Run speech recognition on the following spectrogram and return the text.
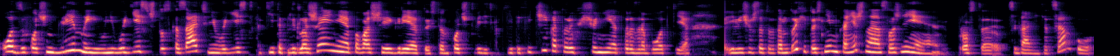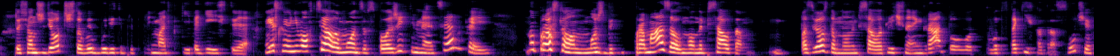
отзыв очень длинный, у него есть что сказать, у него есть какие-то предложения по вашей игре, то есть он хочет видеть какие-то фичи, которых еще нет в разработке, или еще что-то в этом духе, то с ним, конечно, сложнее просто цыганить оценку. То есть он ждет, что вы будете предпринимать какие-то действия. Но если у него в целом отзыв с положительной оценкой, ну просто он, может быть, промазал, но написал там по звездам, но написал отличная игра, то вот, вот в таких как раз случаях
